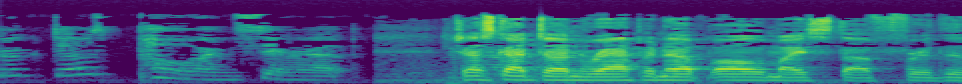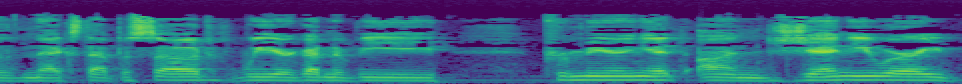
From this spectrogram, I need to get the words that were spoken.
fructose corn syrup. Just got done wrapping up all of my stuff for the next episode. We are going to be premiering it on January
